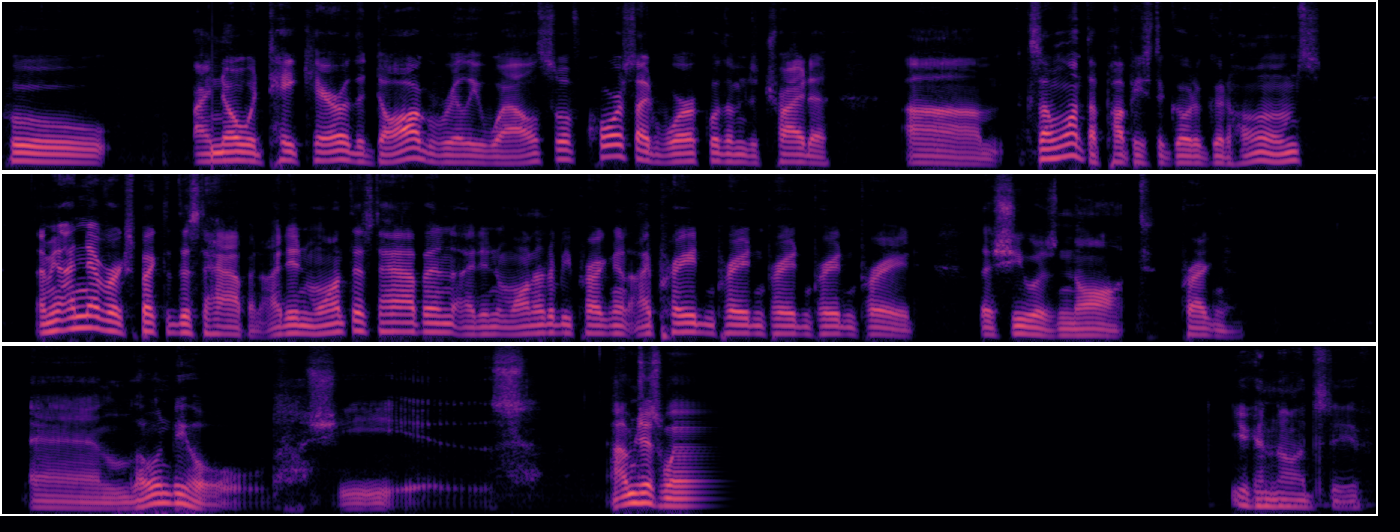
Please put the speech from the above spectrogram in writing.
who I know would take care of the dog really well. So of course I'd work with them to try to um because I want the puppies to go to good homes. I mean, I never expected this to happen. I didn't want this to happen. I didn't want her to be pregnant. I prayed and prayed and prayed and prayed and prayed that she was not pregnant. And lo and behold, she is. I'm just waiting. You can nod, Steve.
